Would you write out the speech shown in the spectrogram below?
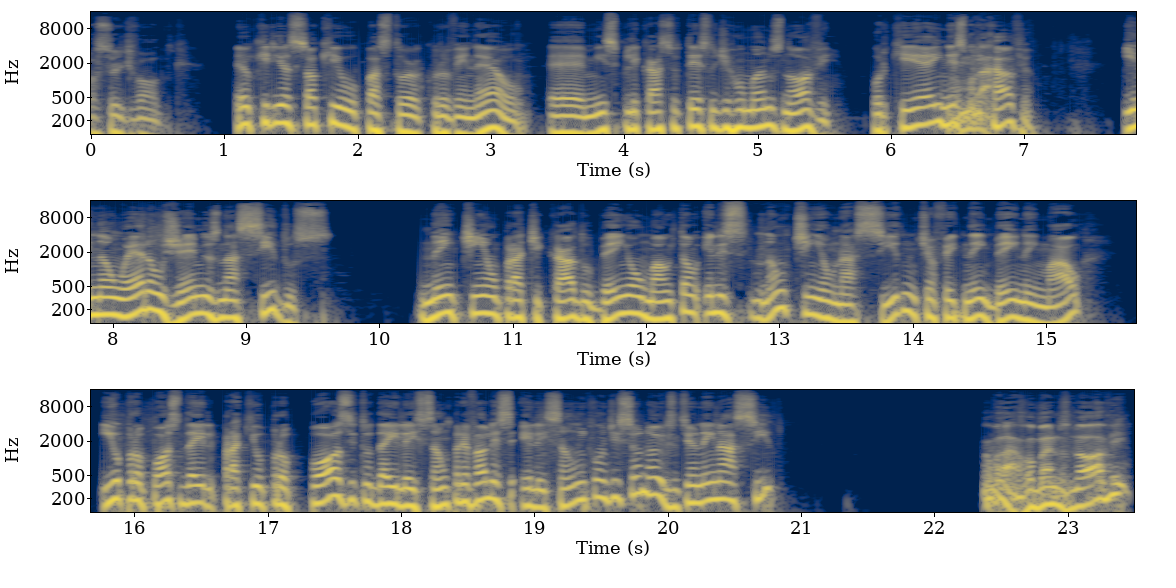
Pastor Edivaldo. Eu queria só que o pastor Cruvinel é, me explicasse o texto de Romanos 9, porque é inexplicável. E não eram gêmeos nascidos, nem tinham praticado bem ou mal. Então, eles não tinham nascido, não tinham feito nem bem nem mal. E o propósito para que o propósito da eleição prevalecesse, eleição incondicional, eles não tinham nem nascido. Vamos lá, Romanos 9,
